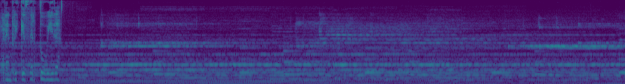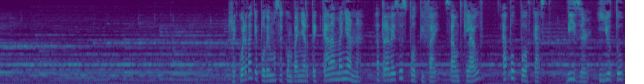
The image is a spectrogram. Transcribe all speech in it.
para enriquecer tu vida. Recuerda que podemos acompañarte cada mañana a través de Spotify, SoundCloud, Apple Podcast, Deezer y YouTube.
